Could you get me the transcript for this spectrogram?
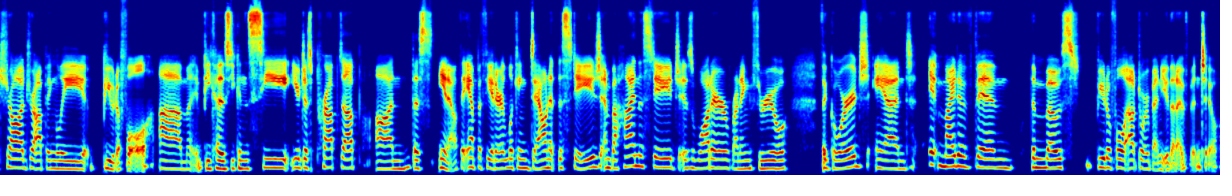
jaw-droppingly beautiful um, because you can see you're just propped up on this you know the amphitheater looking down at the stage and behind the stage is water running through the gorge and it might have been the most beautiful outdoor venue that i've been to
